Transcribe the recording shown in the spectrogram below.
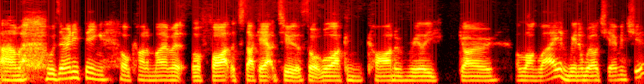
um, was there anything or kind of moment or fight that stuck out to you that thought, well, I can kind of really go a long way and win a world championship?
